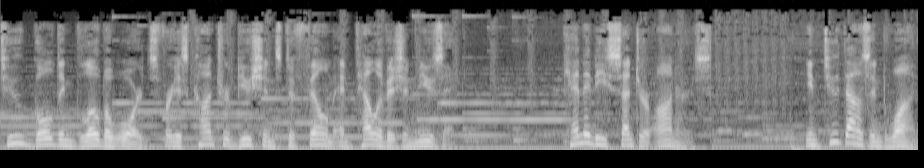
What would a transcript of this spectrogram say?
two Golden Globe Awards for his contributions to film and television music. Kennedy Center Honors In 2001,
